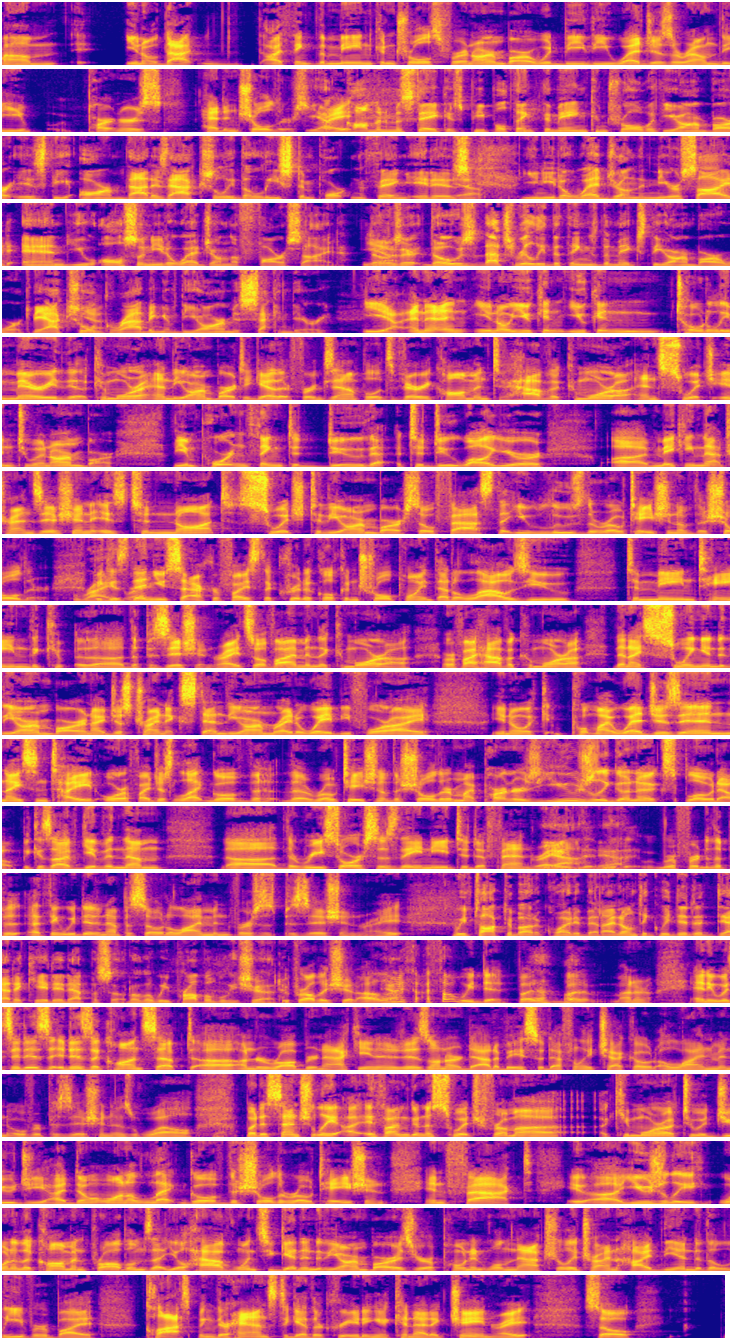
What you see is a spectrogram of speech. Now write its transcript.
um, you know that I think the main controls for an armbar would be the wedges around the partner's head and shoulders. Yeah, right? common mistake is people think the main control with the armbar is the arm. That is actually the least important thing. It is yeah. you need a wedge on the near side and you also need a wedge on the far side. Those yeah. are those. That's really the things that makes the armbar work. The actual yeah. grabbing of the arm is secondary. Yeah, and and you know you can you can totally marry the kimura and the armbar together. For example, it's very common to have a kimura and switch into an armbar. The important thing to do that to do while you're uh, making that transition is to not switch to the armbar so fast that you lose the rotation of the shoulder. Right, because right. then you sacrifice the critical control point that allows you to maintain the uh, the position, right? So if I'm in the Kimura or if I have a Kimura, then I swing into the armbar and I just try and extend the arm right away before I, you know, put my wedges in nice and tight. Or if I just let go of the, the rotation of the shoulder, my partner's usually going to explode out because I've given them uh, the resources they need to defend, right? Yeah, yeah. Refer to the I think we did an episode alignment versus position, right? We've talked about it quite a bit. I don't think we did a dedicated episode, although we probably should. We probably should. I, yeah. I, th- I thought we did, but but I don't know. Anyways, it is it is a concept uh, under Rob Biernacki, and it is on our database. So definitely check out alignment over position as well. Yeah. But essentially, if I'm going to switch from a, a Kimura to a Juji, I don't want to let go of the shoulder rotation. In fact, it, uh, usually one of the common problems that you'll have once you get into the armbar is your opponent will naturally try and hide the end of the lever by clasping their hands together, creating a kinetic chain, right? So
